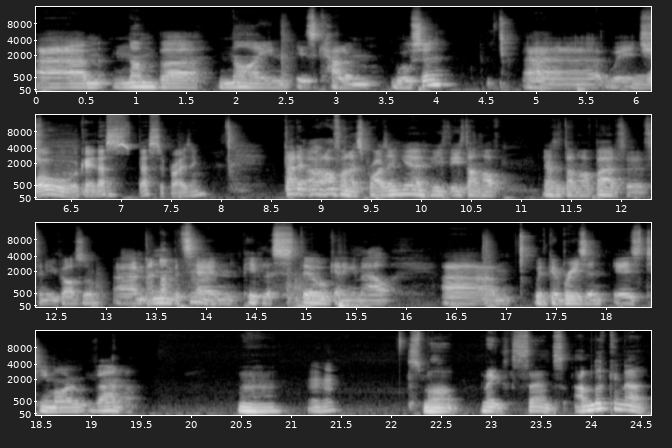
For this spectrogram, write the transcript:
Um, number nine is Callum Wilson, uh, which Whoa. Okay, that's that's surprising. that I I find that surprising. Yeah, he's, he's done half. He hasn't done half bad for, for Newcastle. Um, and number ten, people are still getting him out um, with good reason. Is Timo Werner? hmm hmm Smart makes sense. I'm looking at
